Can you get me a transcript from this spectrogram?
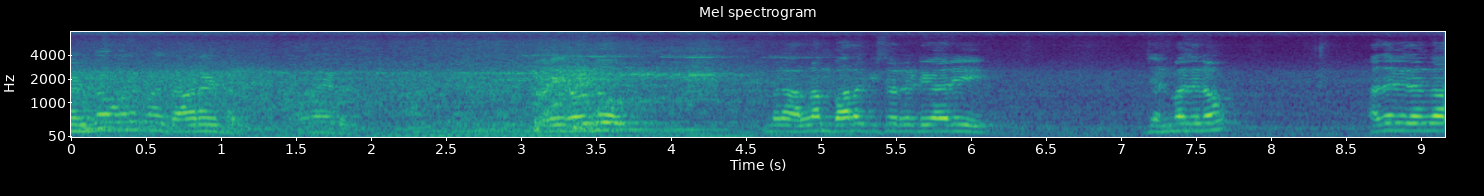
పెడదామని మనకు దారైతారు ఈరోజు మన అల్లం బాలకిషోర్ రెడ్డి గారి జన్మదినం. అదేవిధంగా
